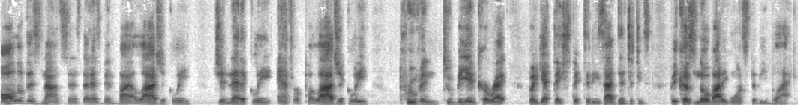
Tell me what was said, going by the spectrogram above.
All of this nonsense that has been biologically, genetically, anthropologically proven to be incorrect, but yet they stick to these identities because nobody wants to be black.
